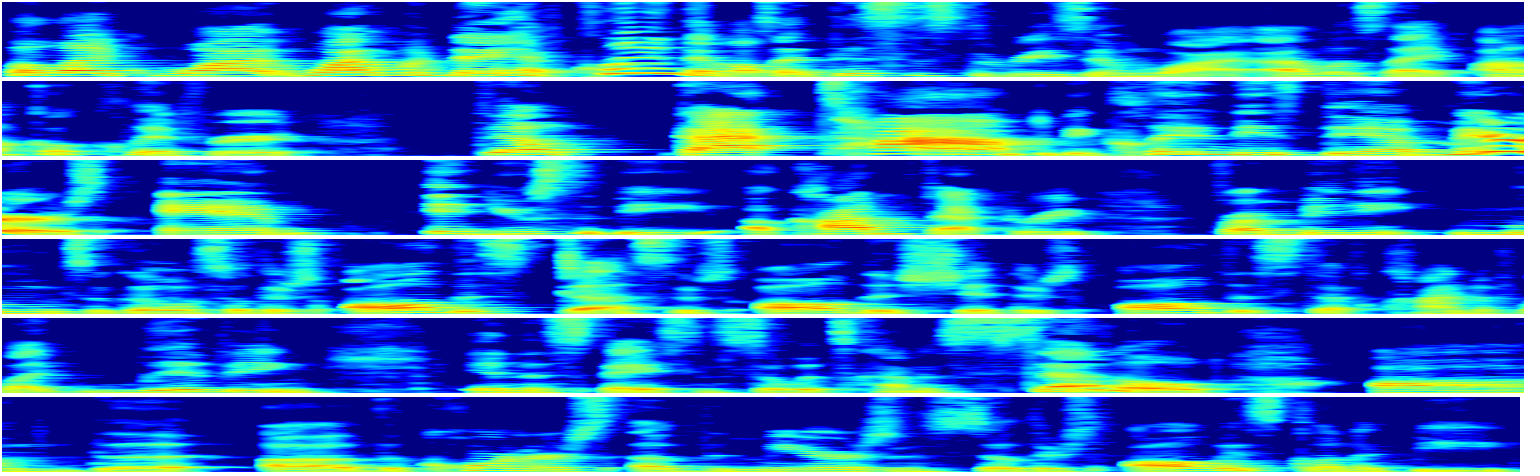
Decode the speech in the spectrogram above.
but like, why, why would they have cleaned them? I was like, this is the reason why. I was like, Uncle Clifford don't got time to be cleaning these damn mirrors. And it used to be a cotton factory from many moons ago. And So there's all this dust, there's all this shit, there's all this stuff kind of like living in the space. And so it's kind of settled on the uh the corners of the mirrors. And so there's always gonna be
